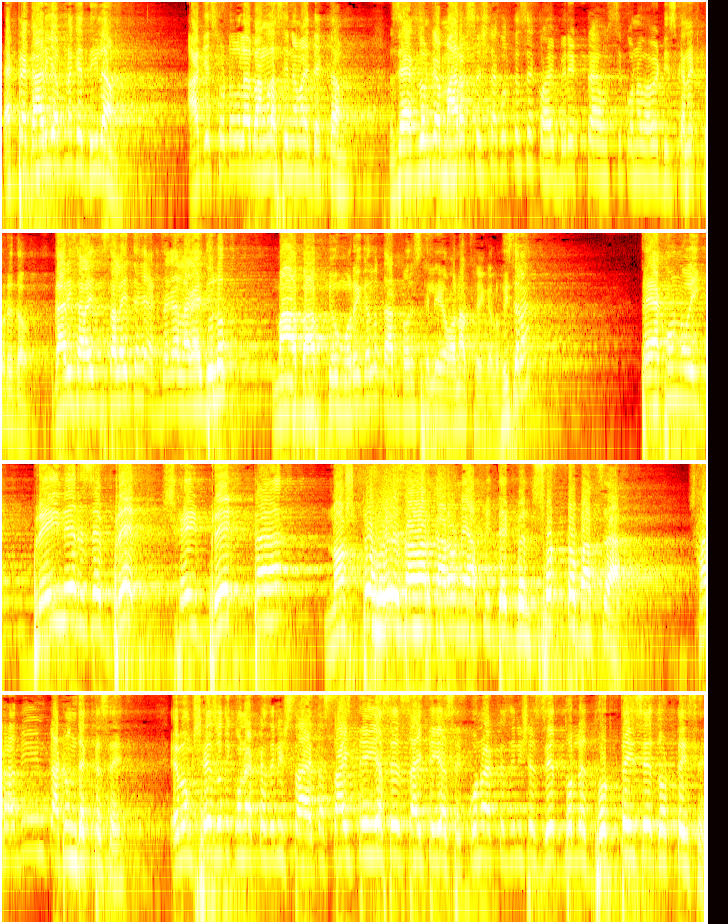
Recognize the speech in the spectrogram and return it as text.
একটা গাড়ি আপনাকে দিলাম। আগে ছোটবেলায় বাংলা সিনেমায় দেখতাম যে একজনকে মারার চেষ্টা করতেছে, কয়, ব্রেকটা হচ্ছে কোনোভাবে ডিসকানেক্ট করে দাও। গাড়ি চালাইতে চালাইতে এক জায়গায় লাগাই দিল। মা, বাপ কেউ মরে গেল, তারপরে ছেলে অনাথ হয়ে গেল। হয়েছে না? তা এখন ওই ব্রেইনের যে ব্রেক, সেই ব্রেকটা নষ্ট হয়ে যাওয়ার কারণে আপনি দেখবেন ছোট্ট বাচ্চা সারাদিন কার্টুন দেখতেছে এবং সে যদি কোনো একটা জিনিস চায়, তা চাইতেই আছে চাইতেই আছে। কোনো একটা জিনিসের জেদ ধরলে ধরতেইছে ধরতেইছে।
